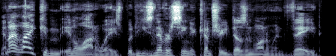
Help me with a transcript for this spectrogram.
and I like him in a lot of ways, but he's never seen a country he doesn't want to invade.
